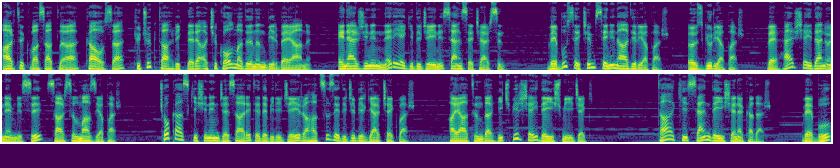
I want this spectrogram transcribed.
Artık vasatlığa, kaosa, küçük tahriklere açık olmadığının bir beyanı. Enerjinin nereye gideceğini sen seçersin. Ve bu seçim seni nadir yapar, özgür yapar ve her şeyden önemlisi sarsılmaz yapar. Çok az kişinin cesaret edebileceği rahatsız edici bir gerçek var. Hayatında hiçbir şey değişmeyecek. Ta ki sen değişene kadar. Ve bu,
